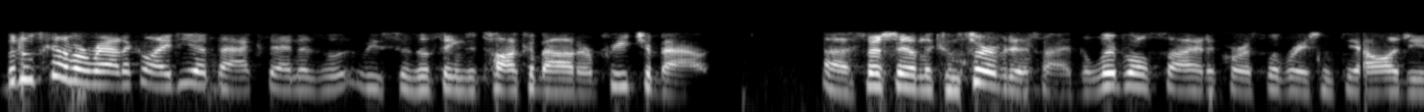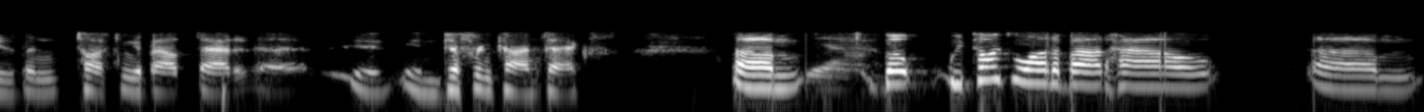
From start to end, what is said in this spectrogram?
but it was kind of a radical idea back then, as at least as a thing to talk about or preach about, uh, especially on the conservative side. The liberal side, of course, liberation theology has been talking about that uh, in, in different contexts. Um, yeah. but we talked a lot about how um,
